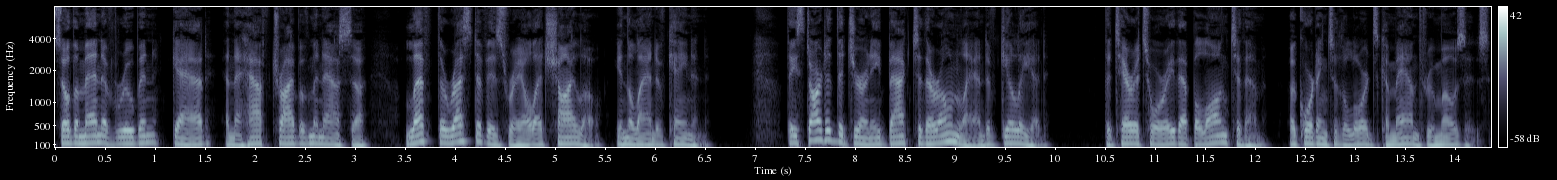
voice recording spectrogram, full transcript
So the men of Reuben, Gad, and the half tribe of Manasseh left the rest of Israel at Shiloh in the land of Canaan. They started the journey back to their own land of Gilead, the territory that belonged to them, according to the Lord's command through Moses.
